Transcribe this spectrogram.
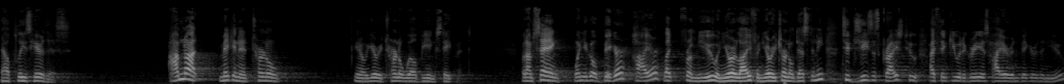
Now, please hear this. I'm not making an eternal, you know, your eternal well being statement. But I'm saying when you go bigger, higher, like from you and your life and your eternal destiny, to Jesus Christ, who I think you would agree is higher and bigger than you,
